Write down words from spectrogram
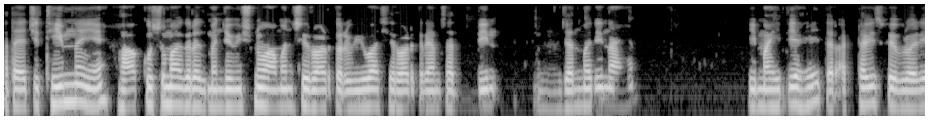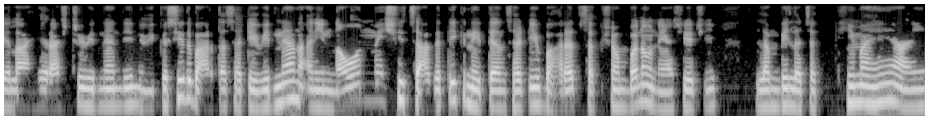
आता याची थीम नाहीये. हा कुसुमाग्रज म्हणजे विष्णू वामन शिरवाडकर विवा शिरवाडकर यांचा दिन जन्मदिन आहे. ही माहिती आहे. तर अठ्ठावीस फेब्रुवारीला आहे राष्ट्रीय विज्ञान दिन. विकसित भारतासाठी विज्ञान आणि नवोन्मेषी जागतिक नेत्यांसाठी भारत सक्षम बनवणे अशी याची लंबीलचक थीम आहे आणि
